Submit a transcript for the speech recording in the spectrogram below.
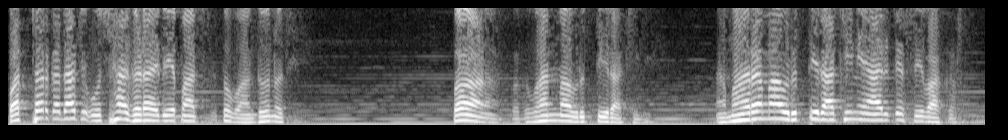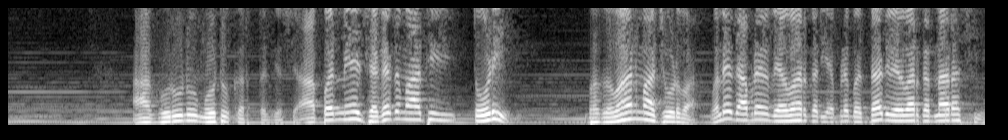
પથ્થર કદાચ ઓછા ઘડાય બે પાંચ, તો વાંધો નથી. પણ ભગવાનમાં વૃત્તિ રાખીને, અમારામાં વૃત્તિ રાખીને આ રીતે સેવા કરો. આ ગુરુનું મોટું કર્તવ્ય છે. આપણને જગતમાંથી તોડી ભગવાનમાં જોડવા. ભલે જ આપણે વ્યવહાર કરીએ, આપણે બધા જ વ્યવહાર કરનારા છીએ.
